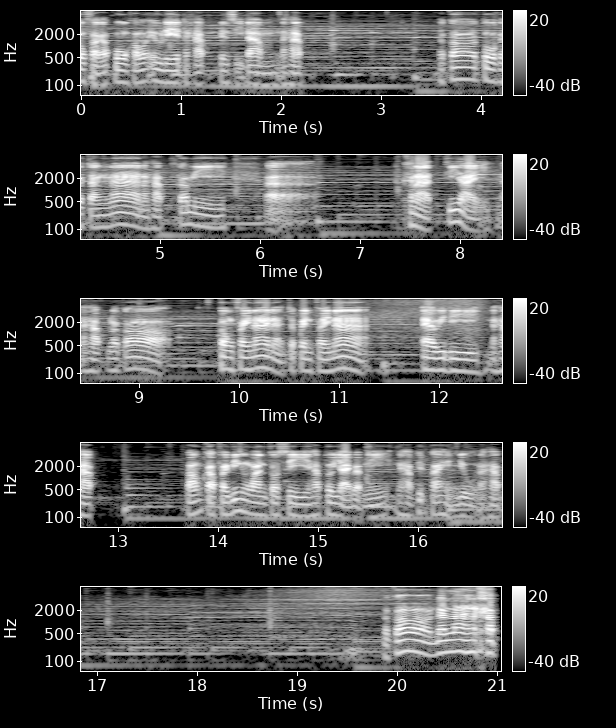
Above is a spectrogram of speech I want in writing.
ตรงฝากระโปรงคำว่าเอเวอเรสต์นะครับ เป็นสีดำนะครับ แล้วก็ตัวกระจังหน้านะครับ ก็มีขนาดที่ใหญ่นะครับ แล้วก็ตรงไฟหน้าเนี่ยจะเป็นไฟหน้า LED นะครับ พร้อมกับไฟวิ่งกลางวันตัว C นะครับตัวใหญ่แบบนี้นะครับที่ลูกค้าเห็นอยู่นะครับ แล้วก็ด้านล่างนะครับ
